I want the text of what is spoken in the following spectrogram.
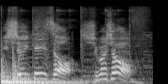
一緒にテニスをしましょう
